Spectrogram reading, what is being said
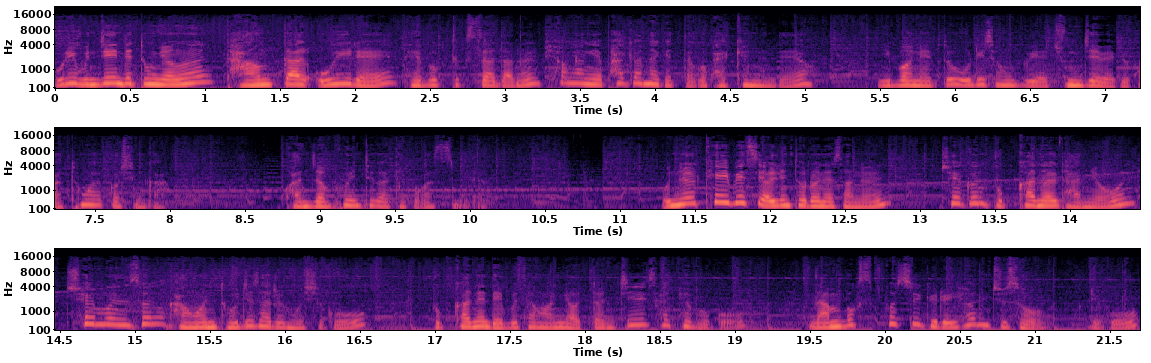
우리 문재인 대통령은 다음 달 5일에 대북 특사단을 평양에 파견하겠다고 밝혔는데요. 이번에도 우리 정부의 중재 외교가 통할 것인가 관전 포인트가 될 것 같습니다. 오늘 KBS 열린 토론에서는 최근 북한을 다녀온 최문순 강원도지사를 모시고 북한의 내부 상황이 어떤지 살펴보고 남북 스포츠 교류 현 주소 그리고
